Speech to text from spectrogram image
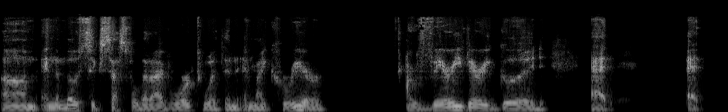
um, and the most successful that I've worked with in, in my career, are very very good at at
